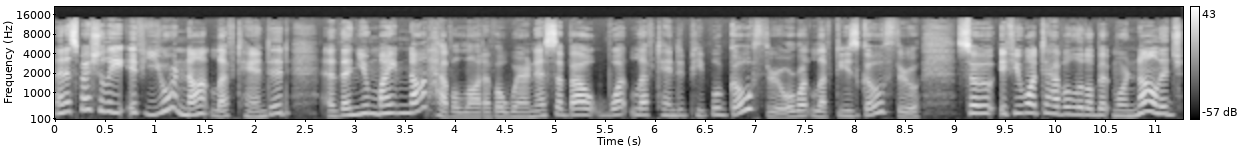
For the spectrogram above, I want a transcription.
And especially if you're not left handed, uh, then you might not have a lot of awareness about what left handed people go through or what lefties go through. So if you want to have a little bit more knowledge,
